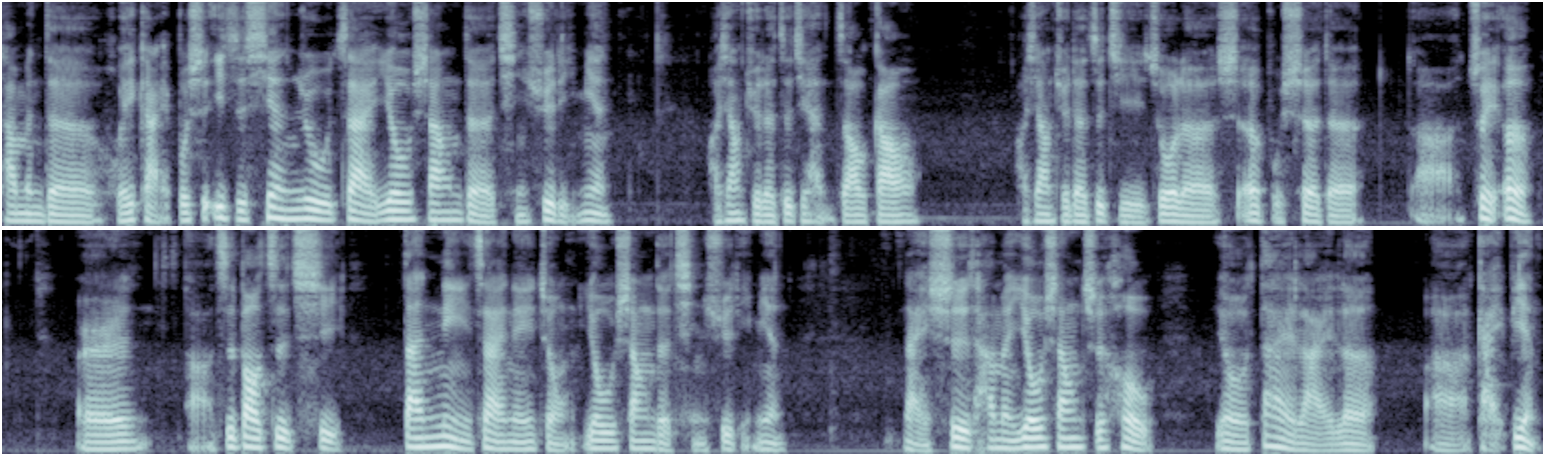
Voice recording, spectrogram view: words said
他们的悔改不是一直陷入在忧伤的情绪里面，好像觉得自己很糟糕，好像觉得自己做了十恶不赦的啊罪恶。而啊，自暴自弃、单溺在那种忧伤的情绪里面，乃是他们忧伤之后，又带来了啊改变。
